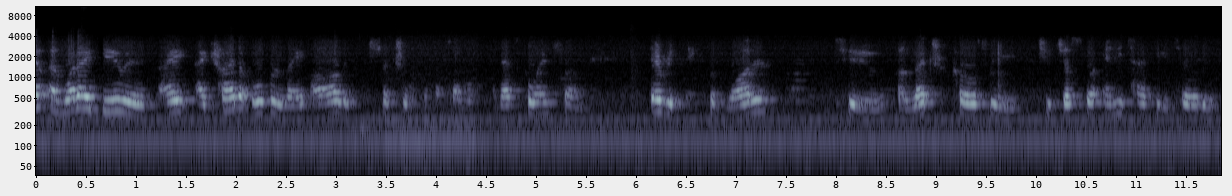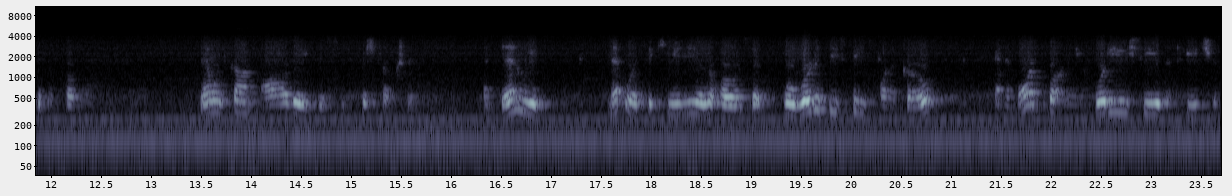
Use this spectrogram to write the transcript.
And, and what I do is I, I try to overlay all the infrastructure within the tunnel, and that's going from everything from water to electrical to, to just about any type of utility within the tunnel. Then we've gone all the existing infrastructure, and then we've met with the community as a whole and said, well, where do these things want to go? And more importantly, what do you see in the future?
